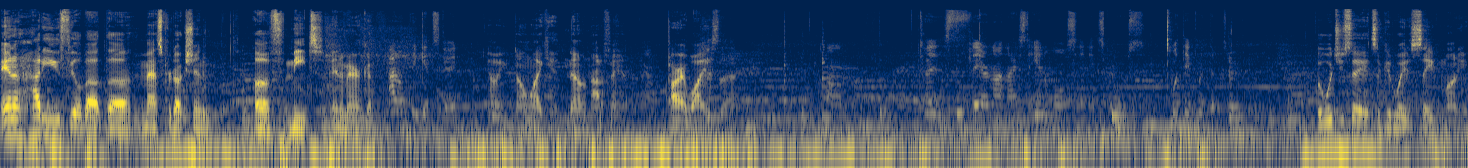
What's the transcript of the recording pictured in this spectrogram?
Anna, how do you feel about the mass production of meat in America? I don't think it's good. No, you don't like it. No, not a fan. All right, why is that? Because they are not nice to animals and it's gross what they put them through. But would you say it's a good way to save money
